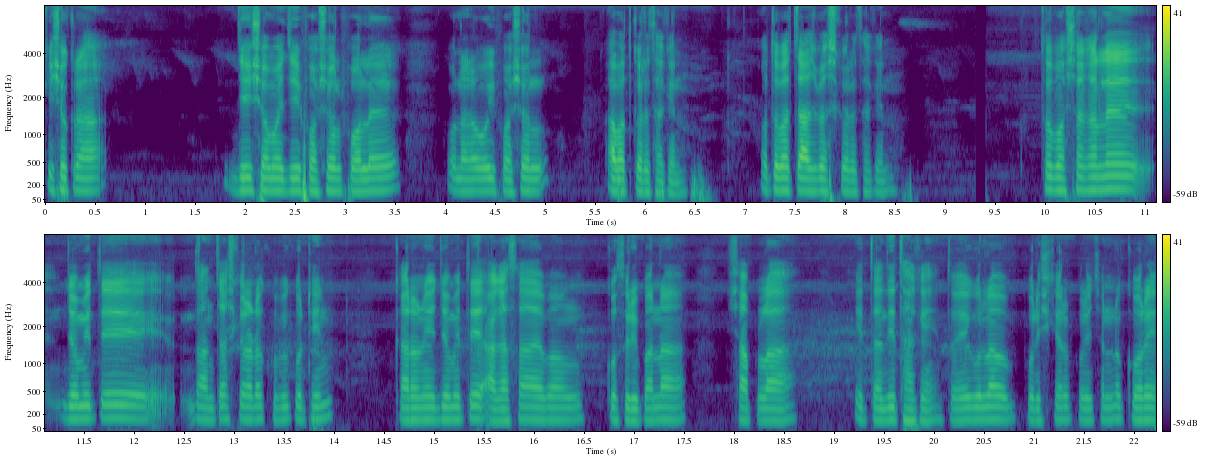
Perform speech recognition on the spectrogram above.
কৃষকরা যেই সময় যে ফসল ফলে, ওনারা ওই ফসল আবাদ করে থাকেন, অথবা চাষবাস করে থাকেন। তো বর্ষাকালে জমিতে ধান চাষ করাটা খুবই কঠিন। কারণ এই জমিতে আগাছা এবং কচুরিপানা, শাপলা ইত্যাদি থাকে। তো এগুলো পরিষ্কার পরিচ্ছন্ন করে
